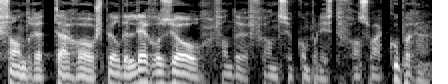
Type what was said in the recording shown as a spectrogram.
Alexandre Tarot speelde Les Roseaux van de Franse componist François Couperin.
